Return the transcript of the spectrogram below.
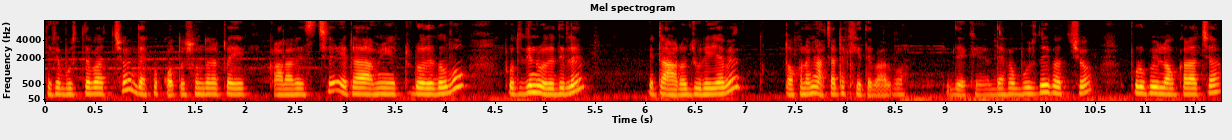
দেখে বুঝতে পারছ? দেখো কত সুন্দর একটা কালার এসছে। এটা আমি একটু রোদে দেবো। প্রতিদিন রোদে দিলে এটা আরও জুড়ে যাবে। তখন আমি আচাটা খেতে পারব। দেখে, দেখো বুঝতেই পারছ? পুরোপুরি লঙ্কার আচা।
